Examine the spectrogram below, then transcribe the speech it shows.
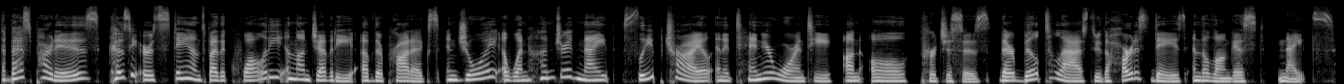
The best part is, Cozy Earth stands by the quality and longevity of their products. Enjoy a 100 night sleep trial and a 10 year warranty on all purchases. They're built to last through the hardest days and the longest nights.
